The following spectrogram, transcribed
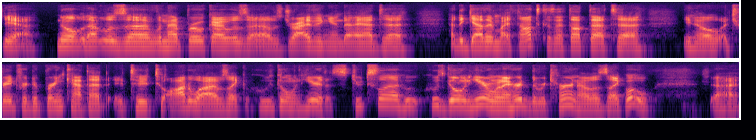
Yeah, no, that was uh, when that broke. I was uh, I was driving and I had to had to gather my thoughts because I thought that. Uh, you know, a trade for DeBrincat that to to Ottawa. I was like, who's going here? The Stutzle? Who who's going here? And when I heard the return, I was like, whoa, uh,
